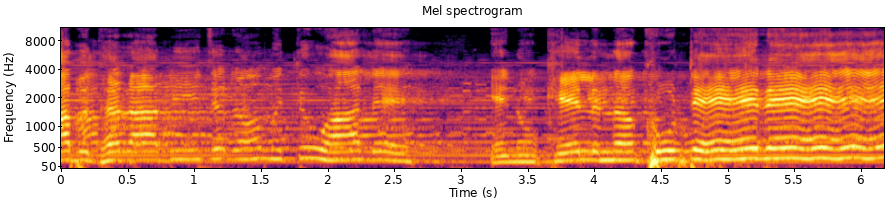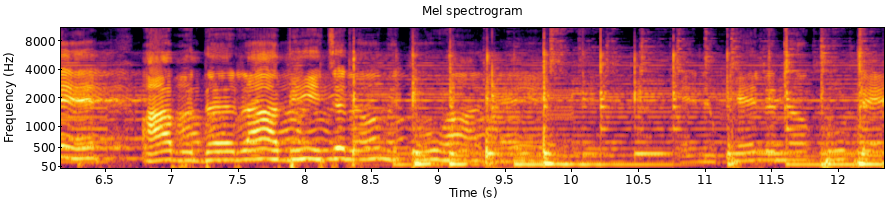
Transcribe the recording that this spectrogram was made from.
આબ ધરા બીજ રમતું હાલે, એનું ખેલ ન ખૂટે રે આબ ધરા બીજ રમતું હાલે. એનું ખેલ ન ખૂટે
